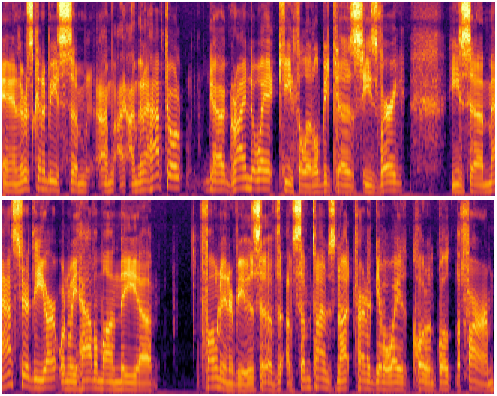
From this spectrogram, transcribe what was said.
and there's going to be some. I'm, I'm going to have to uh, grind away at Keith a little because he's very, he's uh, mastered the art when we have him on the uh, phone interviews of, of sometimes not trying to give away quote unquote the farm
